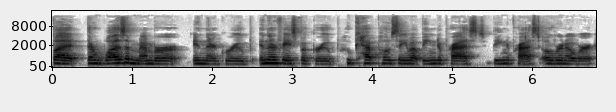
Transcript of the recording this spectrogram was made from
but there was a member in their group, in their Facebook group, who kept posting about being depressed, being depressed over and over,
